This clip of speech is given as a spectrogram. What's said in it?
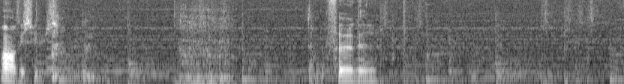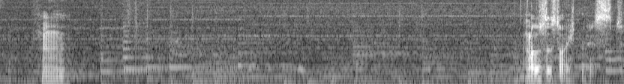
Oh, wie süß. Dann Vögel. Hm. Oh, das ist doch echt Mist.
